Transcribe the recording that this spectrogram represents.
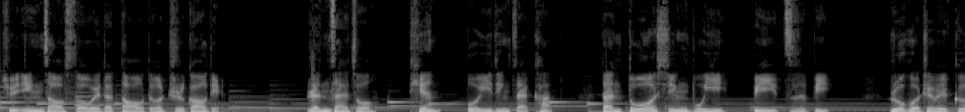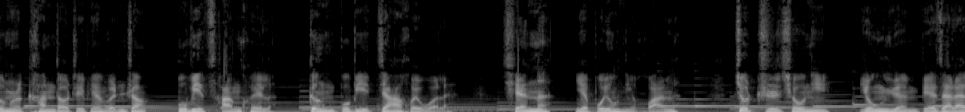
去营造所谓的道德制高点。人在做，天不一定在看，但多行不义必自毙。如果这位哥们儿看到这篇文章，不必惭愧了，更不必加回我来，钱呢也不用你还了，就只求你永远别再来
